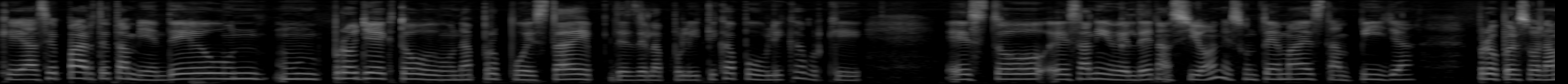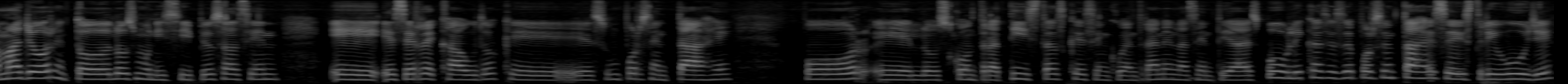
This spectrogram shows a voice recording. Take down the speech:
que hace parte también de un, un proyecto o una propuesta de, desde la política pública, porque esto es a nivel de nación, es un tema de estampilla pro persona mayor, en todos los municipios hacen eh, ese recaudo que es un porcentaje por eh, los contratistas que se encuentran en las entidades públicas. Ese porcentaje se distribuye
